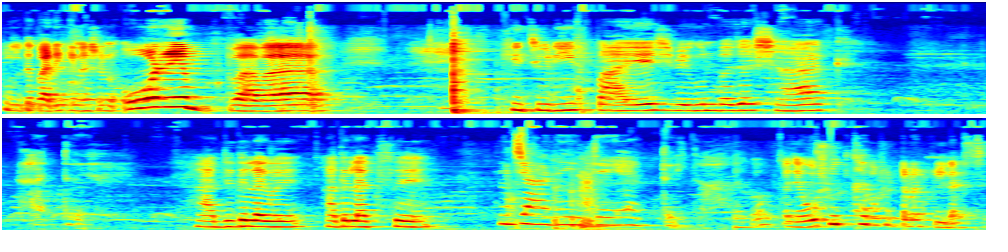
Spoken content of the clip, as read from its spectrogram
খুলতে পারি কিনা শোনো। ওরে বাবা! খিচুড়ি পায়েস বেগুন ভাজা শাক। হাত। দিতে লাগবে হাতে লাগছে। যে ওষুধ খাব ওষুধটা আবার খুলে রাখছে।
